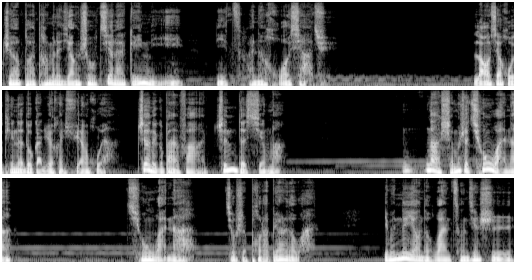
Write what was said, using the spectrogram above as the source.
只要把他们的阳寿借来给你，你才能活下去。老小虎听了都感觉很玄乎呀，这样的个办法真的行吗？那什么是秋碗呢？秋碗呢，就是破了边的碗。因为那样的碗曾经是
